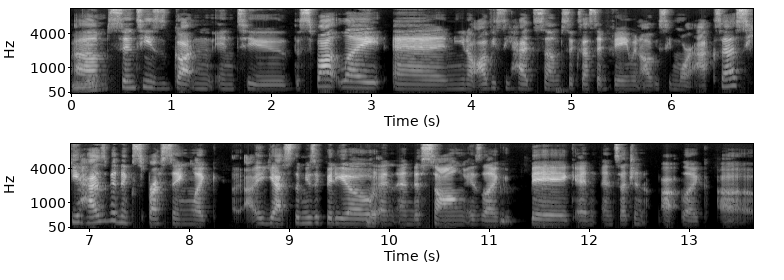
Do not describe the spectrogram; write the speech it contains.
Yeah. um, since he's gotten into the spotlight and you know obviously had some success and fame and obviously more access he has been expressing like uh, yes the music video Yeah. and and the song is like big and and such an uh, like uh,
